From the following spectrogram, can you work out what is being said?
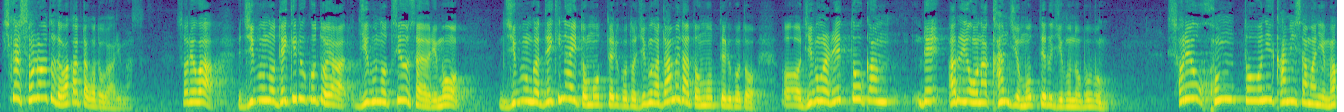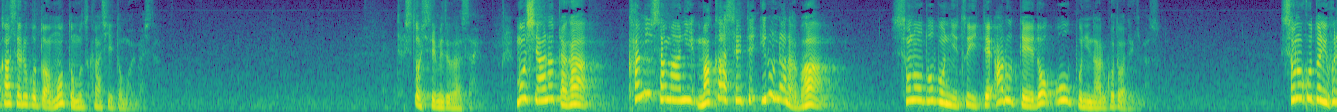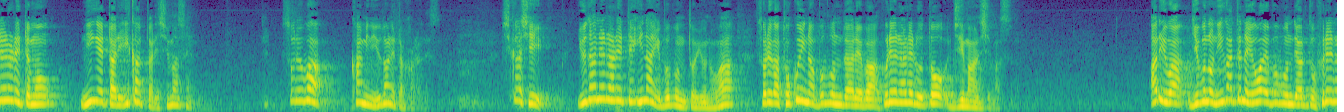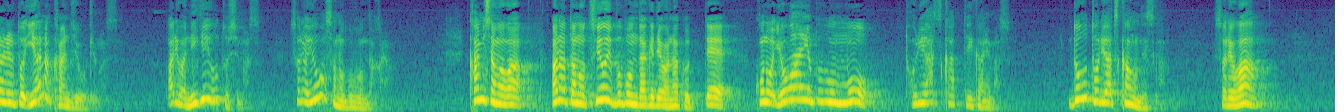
しかしその後で分かったことがあります。それは自分のできることや自分の強さよりも自分ができないと思っていること自分がダメだと思っていること自分が劣等感であるような感じを持っている自分の部分。それを本当に神様に任せることはもっと難しいと思いました。テストしてみてください。もしあなたが神様に任せているならばその部分についてある程度オープンになることができます。そのことに触れられても逃げたり怒ったりしません。それは神に委ねたからです。しかし委ねられていない部分というのはそれが得意な部分であれば触れられると自慢します。あるいは自分の苦手な弱い部分であると触れられると嫌な感じを受けます。あるいは逃げようとします。それは弱さの部分だから。神様はあなたの強い部分だけではなくってこの弱い部分も取り扱っていかれます。どう取り扱うんですか？それは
